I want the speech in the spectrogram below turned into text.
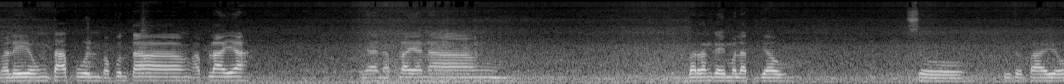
Bale yung tapon papuntang Aplaya. Yan, Aplaya ng Barangay Malatgaw. So, dito tayo.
